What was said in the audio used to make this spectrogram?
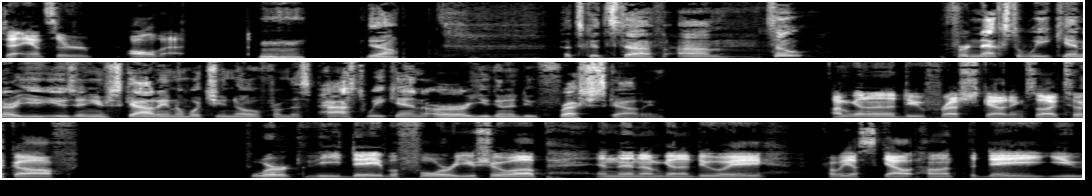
to answer all that. Mm-hmm. yeah. That's good stuff. Um, so for next weekend are you using your scouting and what you know from this past weekend or are you going to do fresh scouting i'm going to do fresh scouting so i took off work the day before you show up, and then I'm gonna do a probably a scout hunt the day you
